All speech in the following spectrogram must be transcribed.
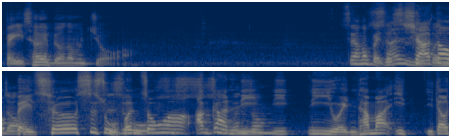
北车也不用那么久啊。三峡到北车四十五分钟啊！阿干，你你你以为你他妈一一到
